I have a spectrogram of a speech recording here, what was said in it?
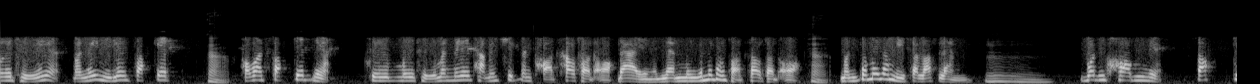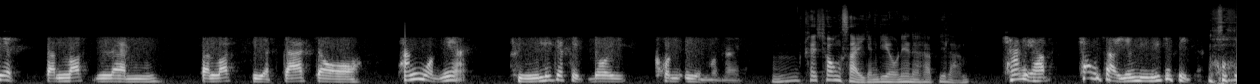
มือถือเนี่ย มันไม่มีเรื่องซ็อกเก็ตครับเพราะว่าซ็อกเก็ตเนี่ย คือมือถือมันไม่ได้ทำให้ชิปมันถอดเข้าถอดออกได้แรมมันก็ไม่ต้องถอดเข้าถอดออกครับมันก็ไม่ต้องมีสล็อตแรมอืมบนคอมเนี่ย socket slot แรมสล็อตเสียบการ์ดจอ ทั้งหมดเนี่ย ถือลิขสิทธิ์โดยคนอื่นหมดเลยอืมแค่ช่องใส่อย่างเดียวเนี่ยนะครับพี่หลาม ใช่ครับ ช่องใส่ยังมีลิขสิทธิ์โอ้โห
